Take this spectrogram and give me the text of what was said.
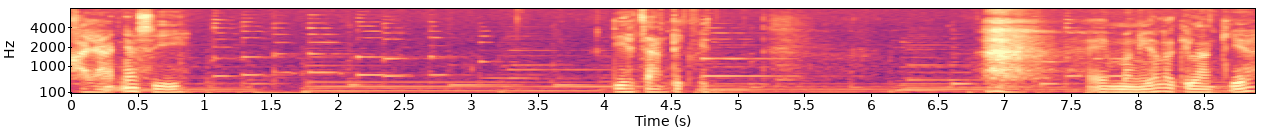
kayaknya sih dia cantik fit. Emang ya laki-laki ya.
